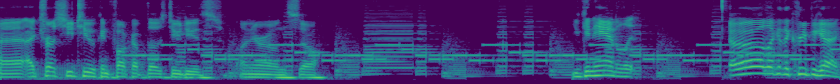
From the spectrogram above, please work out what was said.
Uh, I trust you two can fuck up those two dudes on your own, so. You can handle it. Oh, look at the creepy guy.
